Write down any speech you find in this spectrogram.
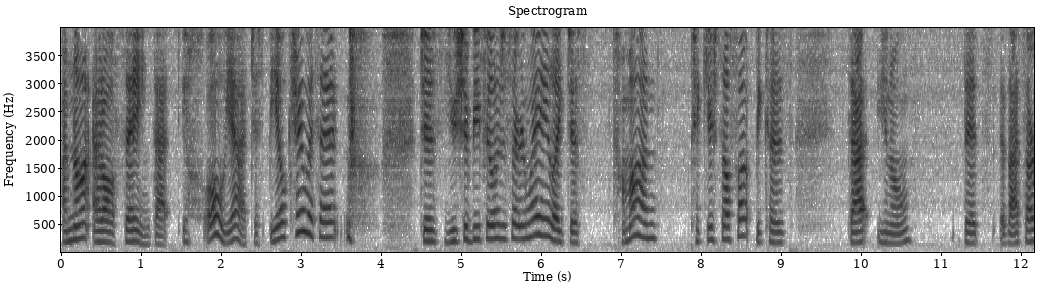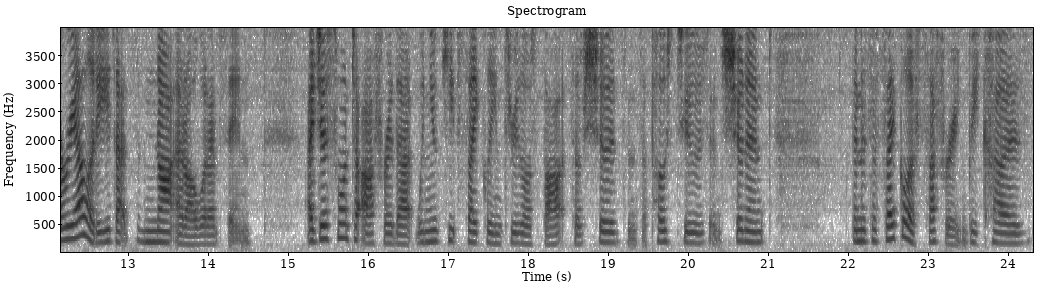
i'm not at all saying that oh yeah just be okay with it. Just you should be feeling a certain way like just come on pick yourself up because that, you know, that's that's our reality. That's not at all what I'm saying. I just want to offer that when you keep cycling through those thoughts of shoulds and supposed tos and shouldn't, then it's a cycle of suffering because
